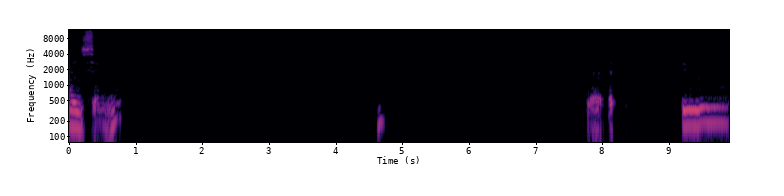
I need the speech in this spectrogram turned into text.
Icing. Red. Two.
